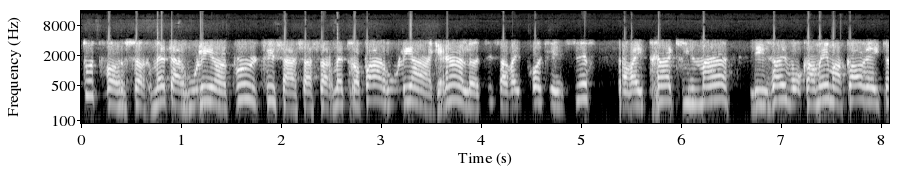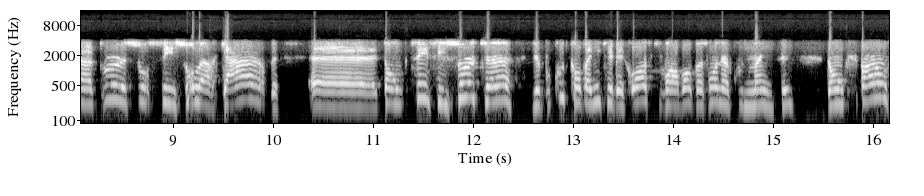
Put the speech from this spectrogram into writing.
tout va se remettre à rouler un peu, tu sais, ça ça se remettra pas à rouler en grand, là, tu sais, ça va être progressif. Ça va être tranquillement. Les gens ils vont quand même encore être un peu sur sur leur garde. Euh, donc, tu sais, c'est sûr qu'il y a beaucoup de compagnies québécoises qui vont avoir besoin d'un coup de main. sais. Donc, je pense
